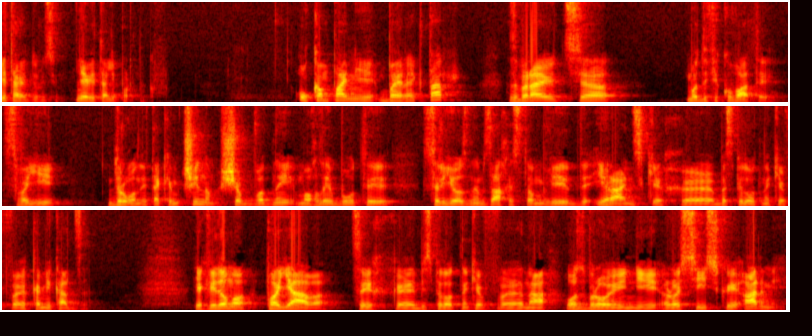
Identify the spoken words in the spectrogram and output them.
Вітаю, друзі! Я Віталій Портников. У компанії Байректар збираються модифікувати свої дрони таким чином, щоб вони могли бути серйозним захистом від іранських е, безпілотників е, камікадзе. Як відомо, поява цих е, безпілотників на озброєнні російської армії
